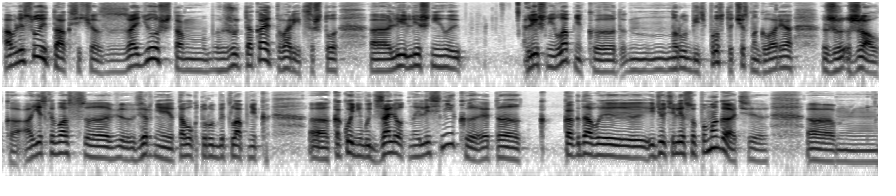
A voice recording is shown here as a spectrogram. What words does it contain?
А в лесу и так сейчас зайдешь, там жуть такая творится, что лишний лишний лапник э, нарубить просто, честно говоря, жалко. А если вас, э, вернее, того, кто рубит лапник, э, какой-нибудь залетный лесник, это когда вы идете лесу помогать, э, эм,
